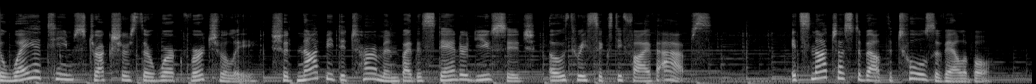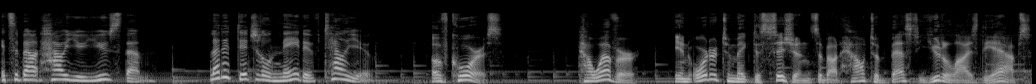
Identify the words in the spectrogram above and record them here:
the way a team structures their work virtually should not be determined by the standard usage O365 apps. It's not just about the tools available, it's about how you use them. Let a digital native tell you. Of course. However, in order to make decisions about how to best utilize the apps,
